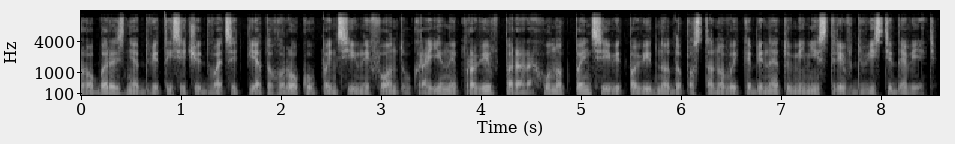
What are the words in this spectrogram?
1 березня 2025 року Пенсійний фонд України провів перерахунок пенсії відповідно до постанови Кабінету міністрів 209.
